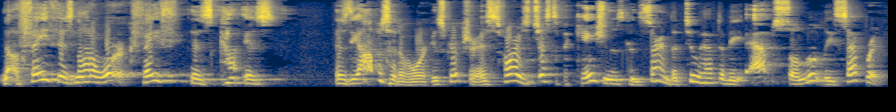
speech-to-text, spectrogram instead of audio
Now, faith is not a work. Faith is, is, is the opposite of work in Scripture. As far as justification is concerned, the two have to be absolutely separate.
